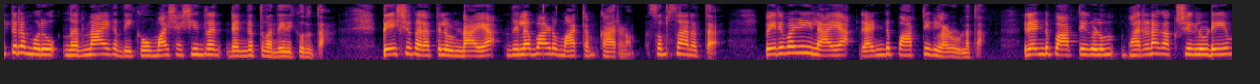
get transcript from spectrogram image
ഇത്തരമൊരു നിർണായക നീക്കവുമായി ശശീന്ദ്രൻ രംഗത്ത് വന്നിരിക്കുന്നത്. ദേശീയതലത്തിലുണ്ടായ നിലപാട് മാറ്റം കാരണം സംസ്ഥാനത്ത് പെരുവഴിയിലായ രണ്ട് പാർട്ടികളാണുള്ളത്. രണ്ട് പാർട്ടികളും ഭരണകക്ഷികളുടെയും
